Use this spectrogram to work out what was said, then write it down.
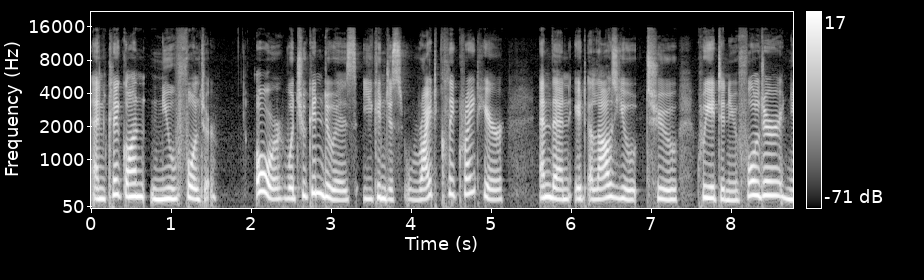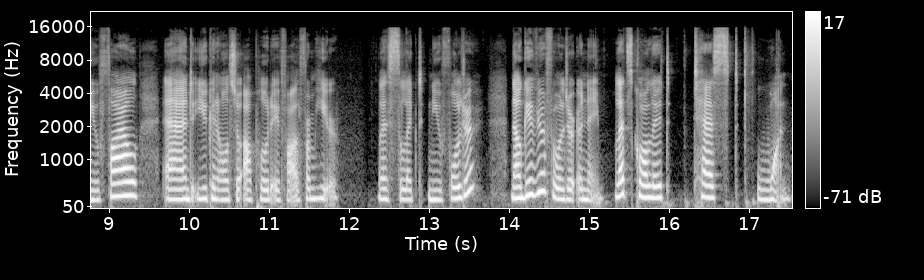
and click on New Folder. Or what you can do is you can just right click right here and then it allows you to create a new folder, new file, and you can also upload a file from here. Let's select new folder. Now give your folder a name. Let's call it test1.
